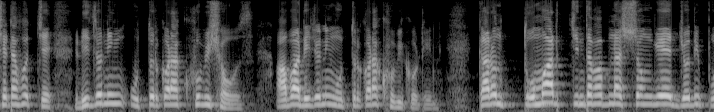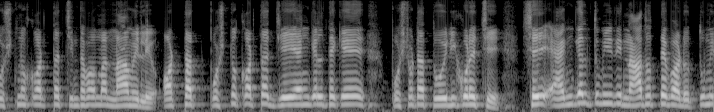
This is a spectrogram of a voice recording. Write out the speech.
সেটা হচ্ছে রিজনিং উত্তর করা খুবই সহজ, আবার রিজনিং উত্তর করা খুবই কঠিন। কারণ তোমার চিন্তাভাবনার সঙ্গে যদি প্রশ্নকর্তার চিন্তাভাবনা না মেলে, অর্থাৎ প্রশ্নকর্তা যে অ্যাঙ্গেল থেকে প্রশ্নটা তৈরি করেছে, সেই অ্যাঙ্গেল তুমি যদি না ধরতে পারো, তুমি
